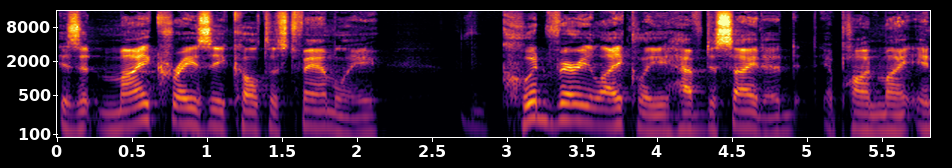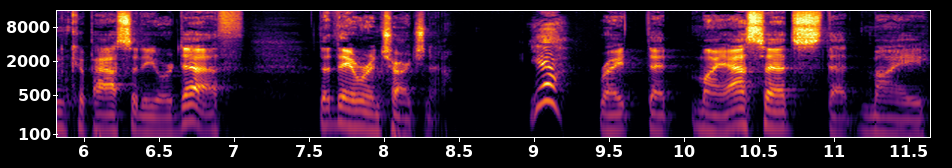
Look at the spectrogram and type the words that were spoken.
Is that my crazy cultist family could very likely have decided upon my incapacity or death that they were in charge now, Yeah. right? That my assets, that my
